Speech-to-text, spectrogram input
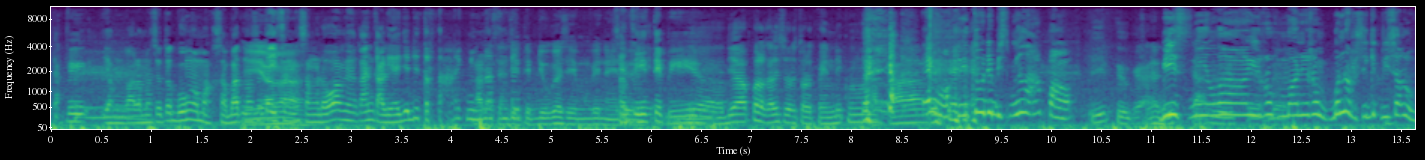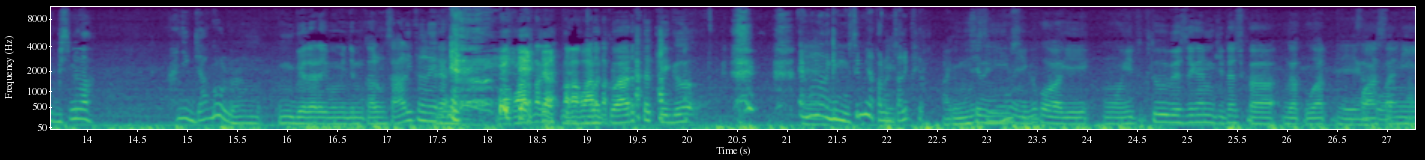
tapi yang gak maksudnya gue gak maksa banget maksudnya Iyalah. iseng-iseng doang ya kan kali aja dia tertarik ada minat sensitif juga sih mungkin ya sensitif Iya, iya dia apal kali surat-surat pendek memang. eh waktu itu dia Bismillah apa itu kan. Bismillahirrahmanirrahim bener sedikit bisa lo Bismillah anjing jago lo Orang bela ibu minjem kalung salib kan ya. bakal warteg ya Buat warteg kuartek ya gue. emang lagi musim ya kalau salib ya lagi musim Musim, ya gue kalau lagi mau itu tuh biasanya kan kita suka nggak kuat Iya, puasa kuat, nih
